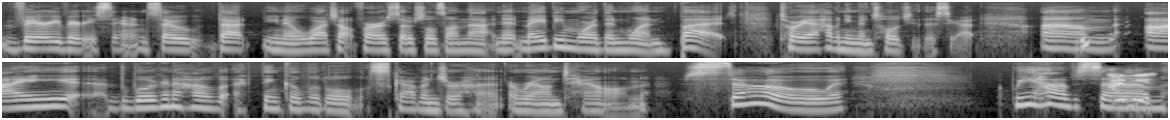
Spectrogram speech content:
very, very soon. So that, you know, watch out for our socials on that. And it may be more than one, but Tori, I haven't even told you this yet. Um, I, we're going to have, I think, a little scavenger hunt around town. So we have some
